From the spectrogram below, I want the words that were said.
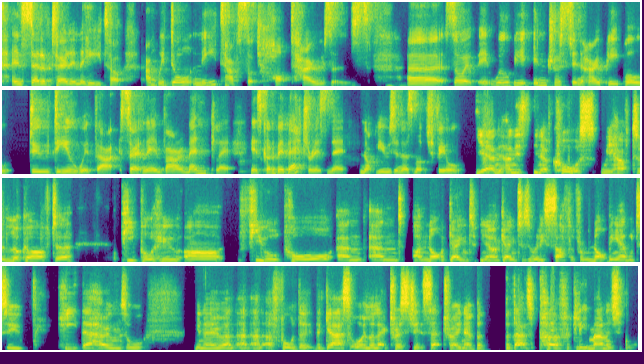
instead of turning the heat up. And we don't need to have such hot houses. Mm-hmm. Uh, so it, it will be interesting how people do deal with that. Certainly, environmentally, mm. it's going to be better, isn't it? Not using as much fuel. Yeah, and, and you know, of course, we have to look after people who are fuel poor and and are not going to, you know, are going to really suffer from not being able to heat their homes or you know, and, and, and afford the, the gas, oil, electricity, etc. You know, but but that's perfectly manageable.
